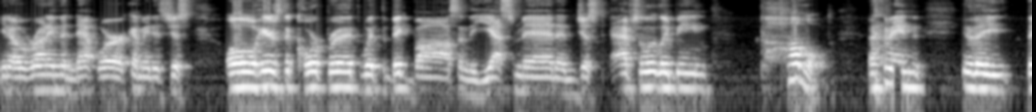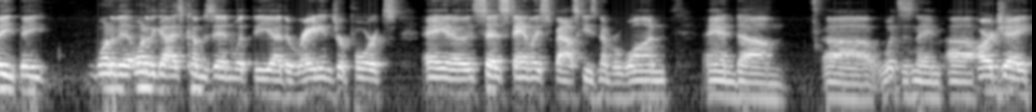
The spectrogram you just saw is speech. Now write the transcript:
you know, running the network. I mean, it's just oh, here's the corporate with the big boss and the yes men, and just absolutely being pummeled. I mean, you know, they they they one of the one of the guys comes in with the uh, the ratings reports, and you know, it says Stanley Spadowski's number one, and um, uh, what's his name, uh, RJ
